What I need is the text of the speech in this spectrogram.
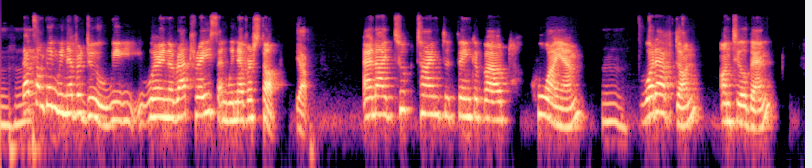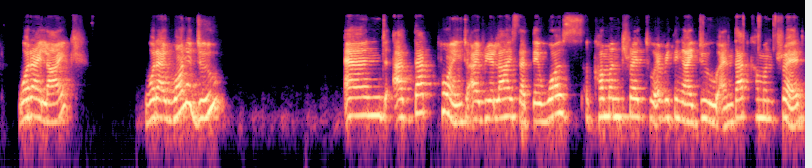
Mm-hmm. That's something we never do. We we're in a rat race and we never stop. Yeah. And I took time to think about who I am, mm. what I've done until then, what I like, what I want to do. And at that point, I realized that there was a common thread to everything I do. And that common thread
